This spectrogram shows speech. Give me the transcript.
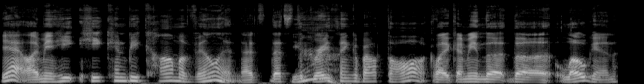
Yeah, I mean he he can become a villain. That's that's the Yeah. great thing about the Hulk. Like I mean the the Logan,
